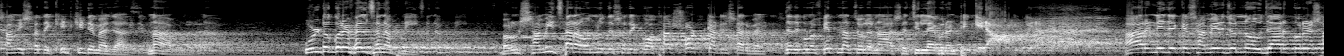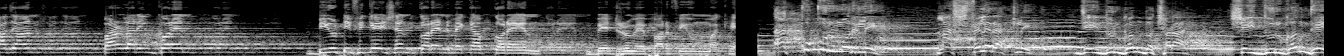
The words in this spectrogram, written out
স্বামীর সাথে খিটখিটে মেজাজ। না। উল্টো করে ফেলছেন আপনি। বরং স্বামী ছাড়া অন্যদের সাথে কথা শর্টকাটে সারবেন, যাতে কোনো ফেতনা চলে না আসে। চিল্লায় বলেন, ঠিক আর নিজেকে স্বামীর জন্য উজাড় করে সাজান, পার্লারিং করেন, বিউটিফিকেশন করেন, মেকআপ করেন, বেডরুমে পারফিউম মাখে। এক কুকুর মরলে লাশ ফেলে রাখলে যেই দুর্গন্ধ ছড়ায়, সেই দুর্গন্ধে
